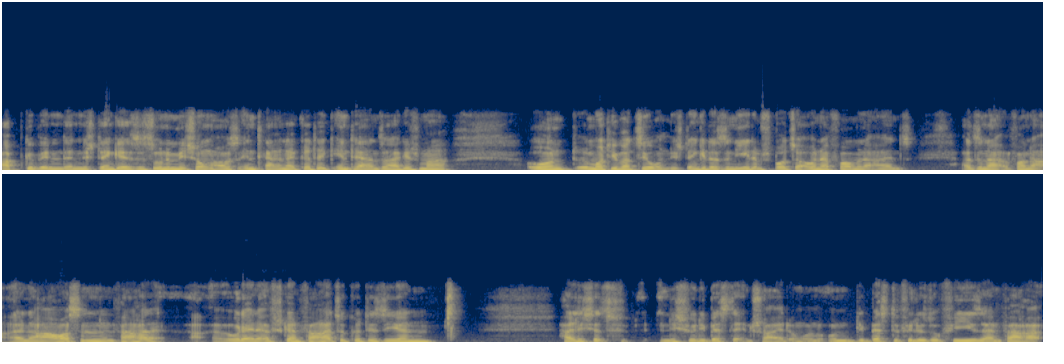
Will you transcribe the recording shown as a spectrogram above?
abgewinnen. Denn ich denke, es ist so eine Mischung aus interner Kritik, intern sage ich mal, und Motivation. Ich denke, das ist in jedem Sport so auch in der Formel 1. Also nach, von nach außen einen Fahrer äh, oder in der Öffentlichkeit einen Fahrer zu kritisieren, halte ich jetzt nicht für die beste Entscheidung und, und die beste Philosophie, seinen Fahrer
